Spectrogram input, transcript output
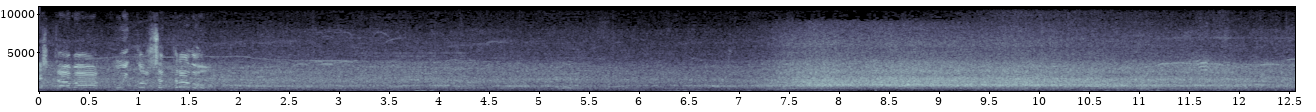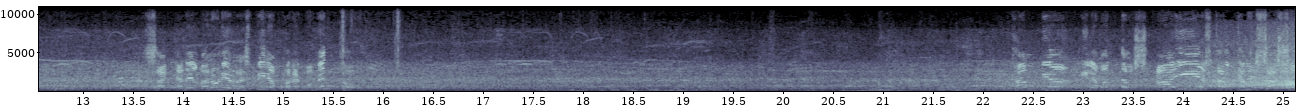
Estaba muy concentrado. Sacan el balón y respiran por el momento. Cambia y la manda al... Ahí está el cabezazo.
